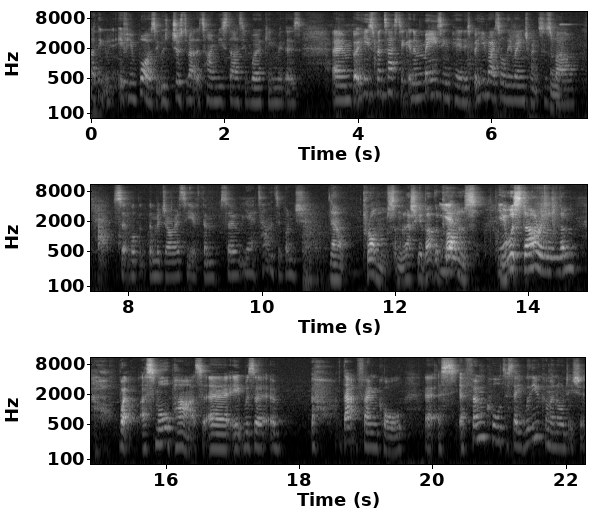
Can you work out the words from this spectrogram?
I think if he was, it was just about the time he started working with us. Um, but he's fantastic, an amazing pianist. But he writes all the arrangements as well. So well, the, majority of them. So yeah, talented bunch. Now, proms. I'm going to ask you about the Yeah. proms. Yeah. You were starring in them. Well, a small part. Uh, it was a, a that phone call, uh, a, a phone call to say, "Will you come and audition?"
